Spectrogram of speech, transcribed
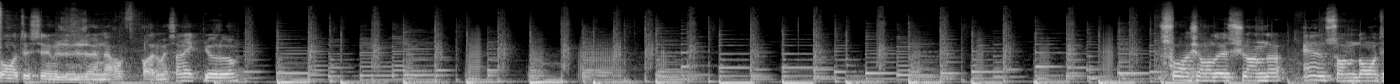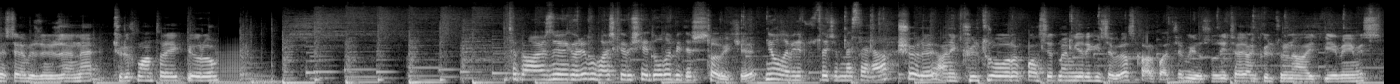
domateslerimizin üzerine hafif parmesan ekliyorum. Aşamadayız şu anda. En son domateslerimizin üzerine trüf mantarı ekliyorum. Tabii arzuya göre bu başka bir şey de olabilir. Tabii ki. Ne olabilir ustacığım mesela? Şöyle hani kültür olarak bahsetmem gerekirse biraz karpaccio biliyorsunuz İtalyan kültürüne ait bir yemeğimiz.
